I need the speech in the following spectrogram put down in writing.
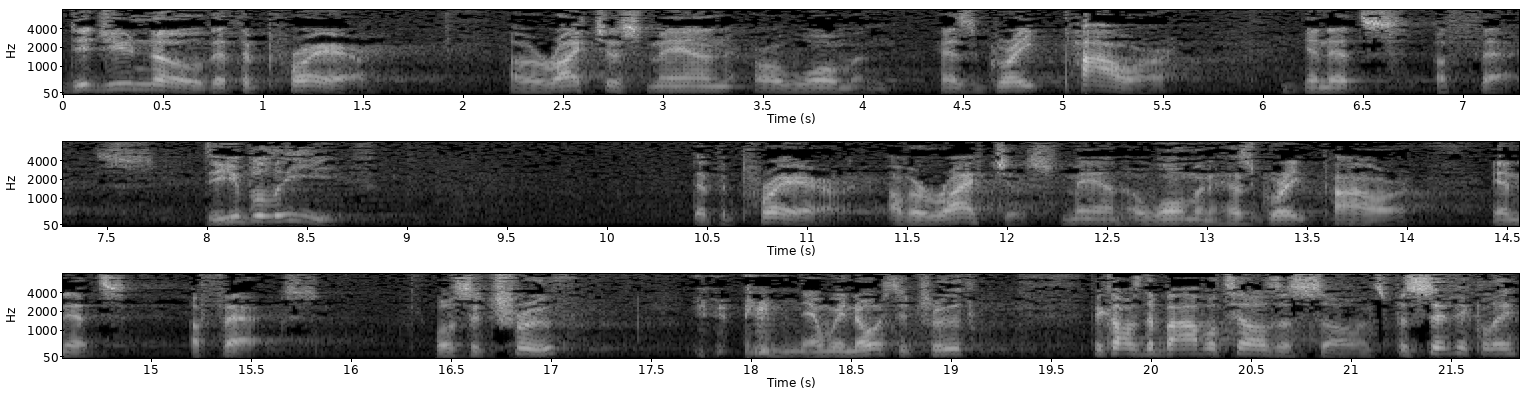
Did you know that the prayer of a righteous man or woman has great power in its effects? Do you believe that the prayer of a righteous man or woman has great power in its effects? Well, it's the truth, and we know it's the truth because the Bible tells us so. And specifically,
